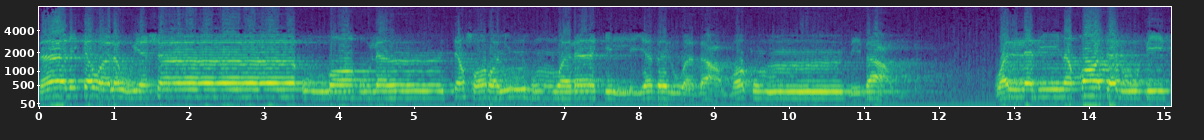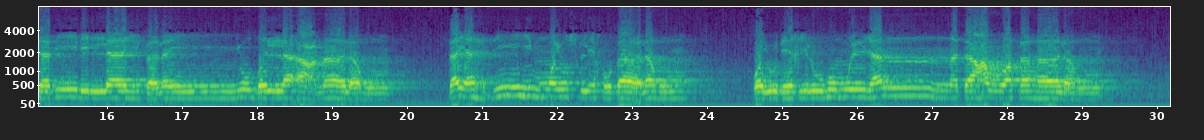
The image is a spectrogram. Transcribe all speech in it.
ذلك ولو يشاء الله لانتصر منهم ولكن ليبلو بعضكم ببعض. والذين قاتلوا في سبيل الله فلن يضل أعمالهم سيهديهم ويصلح بالهم ويدخلهم الجنة عرفها لهم.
